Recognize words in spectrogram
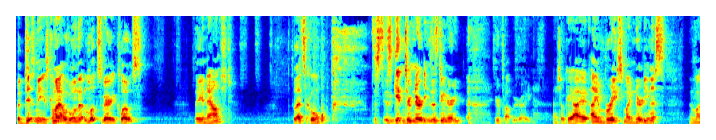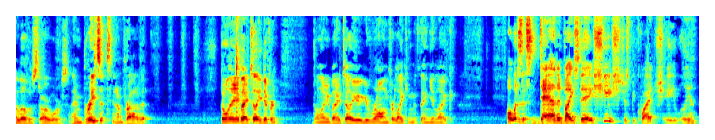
But Disney is coming out with one that looks very close they announced. So that's cool. this is getting too nerdy. Is this too nerdy? You're probably right. That's okay. I, I embrace my nerdiness and my love of Star Wars. I embrace it and I'm proud of it. Don't let anybody tell you different. Don't let anybody tell you you're wrong for liking the thing you like. Oh, what is this? Dad advice day? Sheesh, just be quiet and shave, will you?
